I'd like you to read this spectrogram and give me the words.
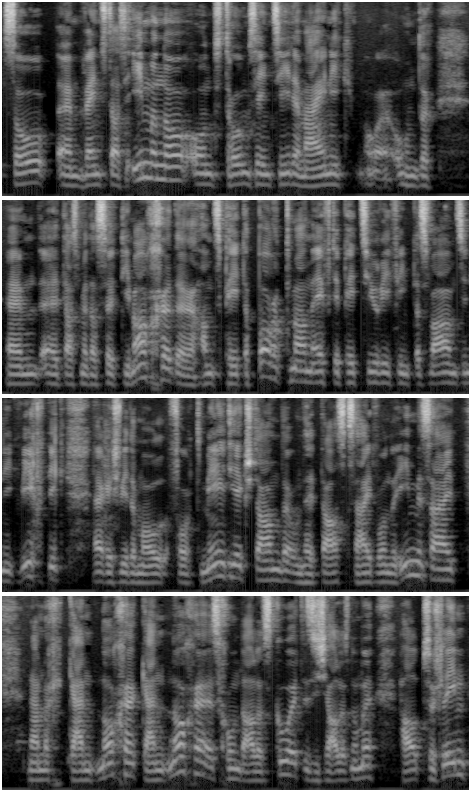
So, ähm, wenn es das immer noch und darum sind sie der Meinung, äh, unter, ähm, äh, dass man das sollte machen. Der Hans-Peter Portmann, FDP Zürich, findet das wahnsinnig wichtig. Er ist wieder mal vor die Medien gestanden und hat das gesagt, was er immer sagt, nämlich «Gent nachher, Gent nachher, es kommt alles gut, es ist alles nur halb so schlimm».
